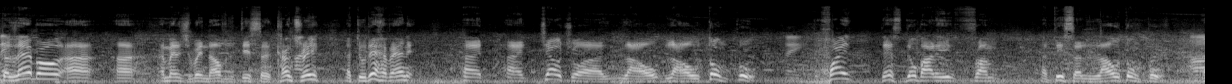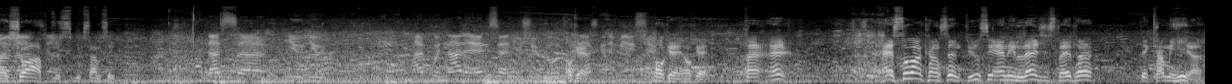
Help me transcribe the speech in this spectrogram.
the labor uh, uh, management of this uh, country uh, do they have any 呃呃叫做劳劳动部？Why there's nobody from uh, this uh, 劳动部 uh, show up to speak something. That's uh, you you. I could not answer. You should go to okay. ask the ministry. Okay, okay. Uh, as far as concerned, do you see any legislator they come here?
